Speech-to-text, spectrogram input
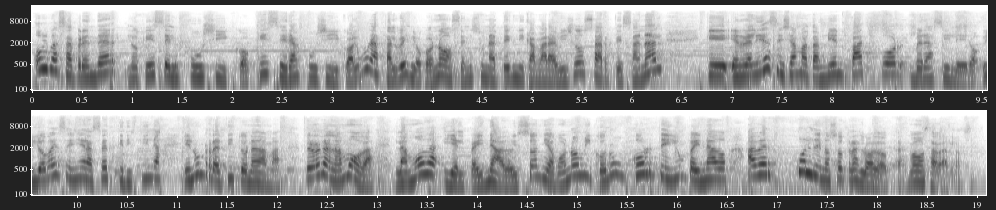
Hoy vas a aprender lo que es el fujiko. ¿Qué será fujiko? Algunas tal vez lo conocen. Es una técnica maravillosa, artesanal, que en realidad se llama también patchwork brasilero. Y lo va a enseñar a hacer Cristina en un ratito nada más. Pero ahora la moda, la moda y el peinado. Y Sonia Bonomi con un corte y un peinado. A ver, ¿cuál de nosotras lo adopta? Vamos a verlos.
